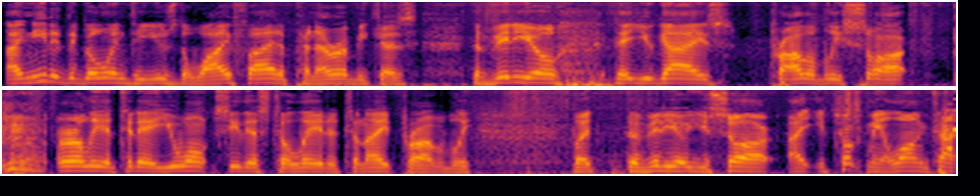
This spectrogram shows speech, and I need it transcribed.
I needed to go in to use the Wi-Fi to Panera because the video that you guys probably saw earlier today, you won't see this till later tonight probably, but the video you saw, I, it took me a long time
